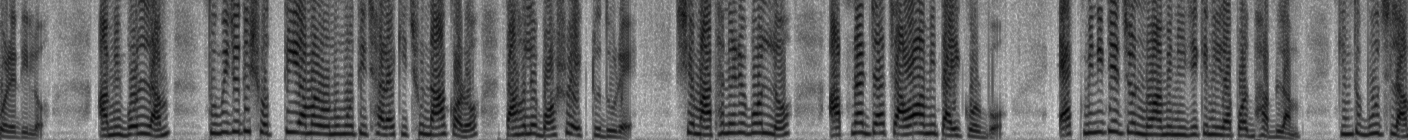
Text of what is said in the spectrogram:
করে দিল। আমি বললাম তুমি যদি সত্যিই আমার অনুমতি ছাড়া কিছু না করো, তাহলে বসো একটু দূরে। সে মাথা নেড়ে বলল, আপনার যা চাওয়া আমি তাই করব। এক মিনিটের জন্য আমি নিজেকে নিরাপদ ভাবলাম, কিন্তু বুঝলাম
